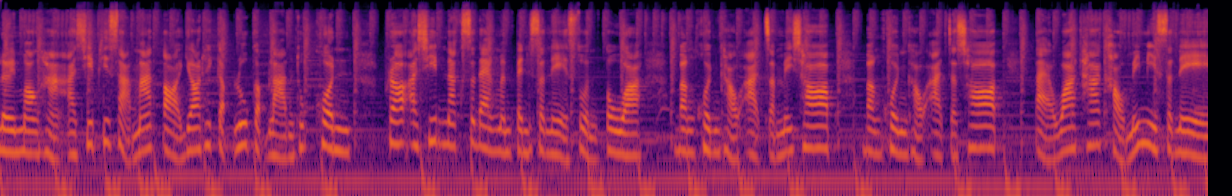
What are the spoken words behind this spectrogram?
เลยมองหาอาชีพที่สามารถต่อยอดให้กับลูกกับหลานทุกคน เพราะอาชีพนักแสดงมันเป็นเสน่ห์ส่วนตัว บางคนเขาอาจจะไม่ชอบ บางคนเขาอาจจะชอบ แต่ว่าถ้าเขาไม่มีเสน่ห์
